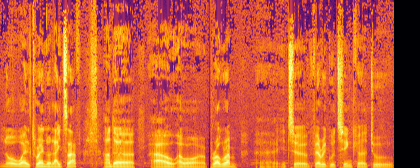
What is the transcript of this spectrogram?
no- well-trained line staff, and uh, our, our program, it's a very good thing to,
